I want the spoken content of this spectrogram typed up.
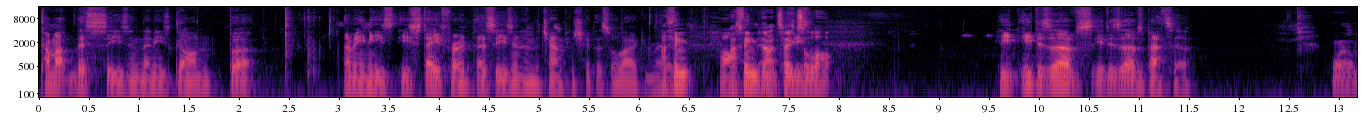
come up this season, then he's gone. But I mean, he's he's stayed for a, a season in the championship. That's all I can really. I think I think that takes a lot. He he deserves he deserves better. Well,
